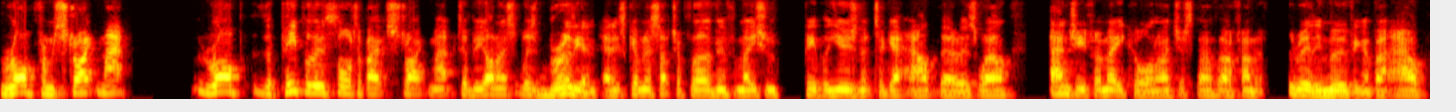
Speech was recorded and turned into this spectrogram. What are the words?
Rob from Strike Map. Rob, the people who thought about Strike Map, to be honest, was brilliant, and it's given us such a flow of information, people using it to get out there as well. Angie from Acorn, I just I found it really moving about how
